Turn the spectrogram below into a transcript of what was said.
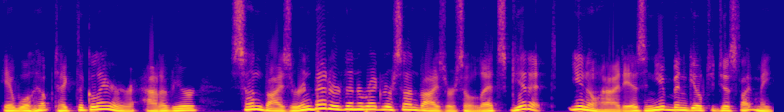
It will help take the glare out of your sun visor and better than a regular sun visor. So let's get it. You know how it is, and you've been guilty just like me.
